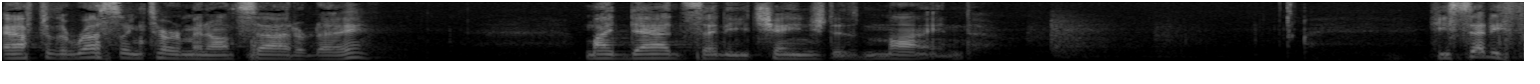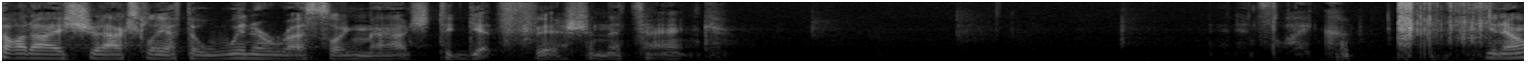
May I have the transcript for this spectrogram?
after the wrestling tournament on Saturday, my dad said he changed his mind. He said he thought I should actually have to win a wrestling match to get fish in the tank. And it's like, you know,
